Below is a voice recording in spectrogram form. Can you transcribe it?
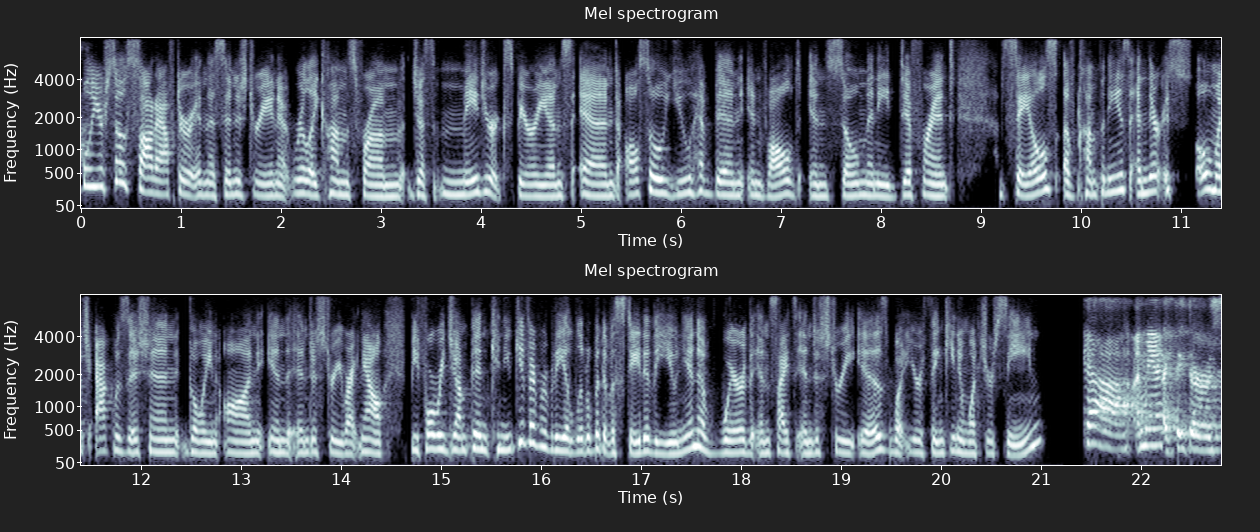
Well, you're so sought after in this industry, and it really comes from just major experience. And also, you have been involved in so many different sales of companies, and there is so much acquisition going on in the industry right now. Before we jump in, can you give everybody a little bit of a state of the union of where the insights industry is, what you're thinking, and what you're seeing? Yeah, I mean, I think there's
